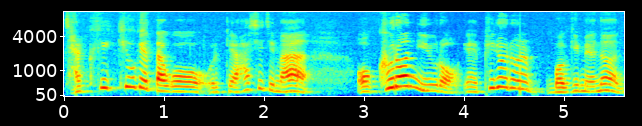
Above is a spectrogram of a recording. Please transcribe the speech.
잘 키우겠다고 이렇게 하시지만 어, 그런 이유로 예, 필요를 먹이면은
